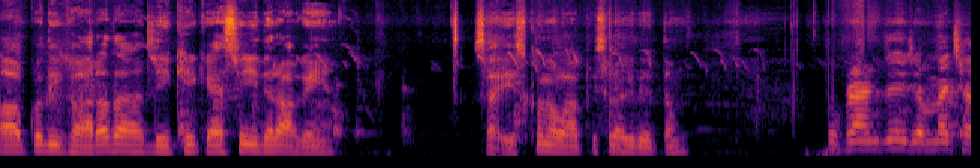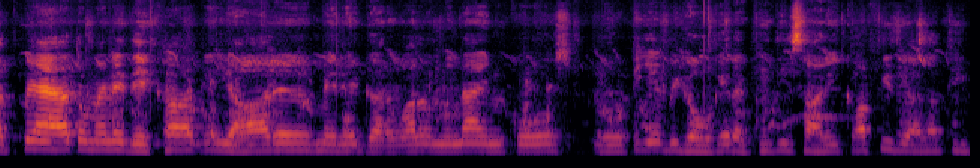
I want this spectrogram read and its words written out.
आपको दिखा रहा था, देखे कैसे इधर आ गए हैं। सर, इसको मैं वापस रख देता हूँ। तो फ्रेंड्स जब मैं छत पे आया तो मैंने देखा कि यार मेरे घर वालों ने ना इनको रोटियाँ भिगो के रखी थी, सारी काफ़ी ज़्यादा थी।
